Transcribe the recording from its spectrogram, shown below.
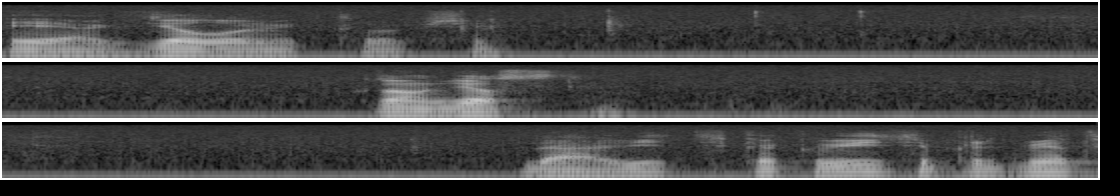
Эй, а где ломик-то вообще? Куда он делся-то? Да, видите, как видите, предметы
